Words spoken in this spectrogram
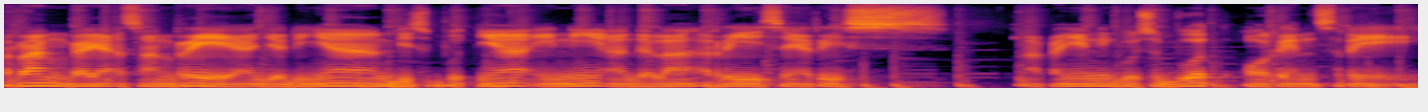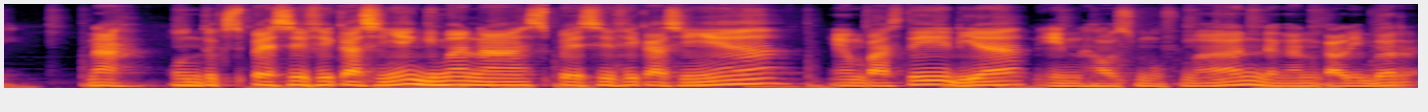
terang kayak sun ray ya. Jadinya disebutnya ini adalah ray series. Makanya ini gue sebut orange ray. Nah, untuk spesifikasinya gimana? Spesifikasinya yang pasti dia in-house movement dengan kaliber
